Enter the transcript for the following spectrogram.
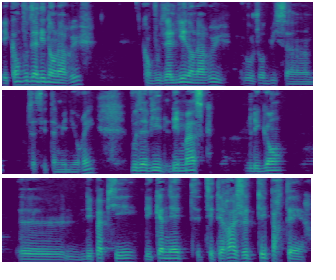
Et quand vous allez dans la rue, quand vous alliez dans la rue, aujourd'hui ça, s'est amélioré, vous aviez les masques, les gants, les papiers, les canettes, etc., jetés par terre.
